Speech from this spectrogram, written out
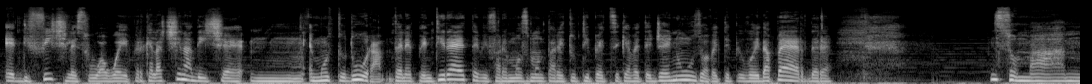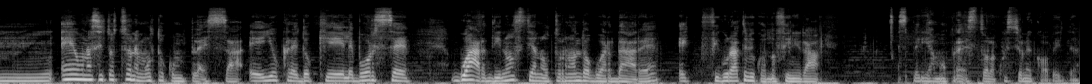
è difficile su Huawei perché la Cina dice mm, è molto dura, ve ne pentirete, vi faremo smontare tutti i pezzi che avete già in uso, avete più voi da perdere. Insomma, mm, è una situazione molto complessa e io credo che le borse guardino, stiano tornando a guardare e figuratevi quando finirà, speriamo presto, la questione Covid.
